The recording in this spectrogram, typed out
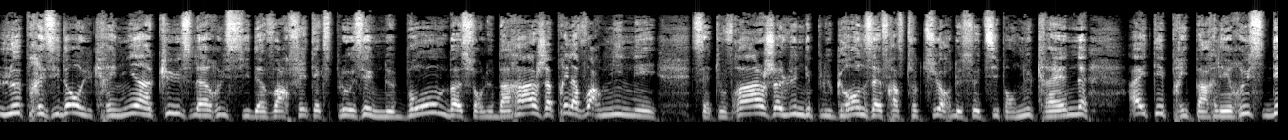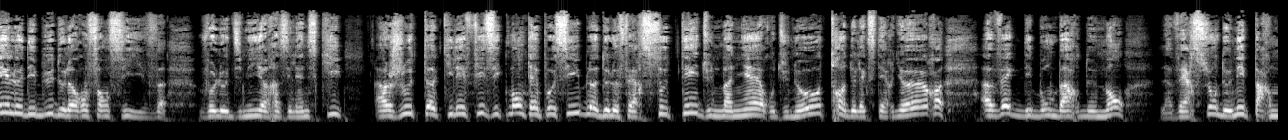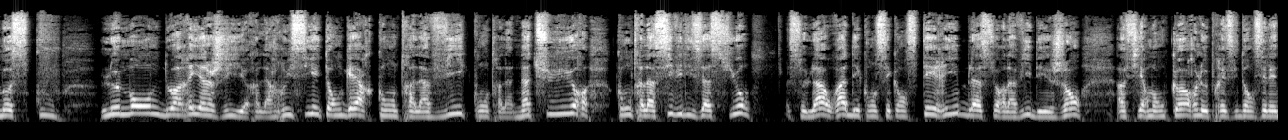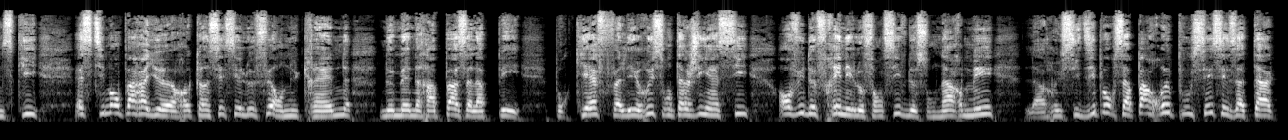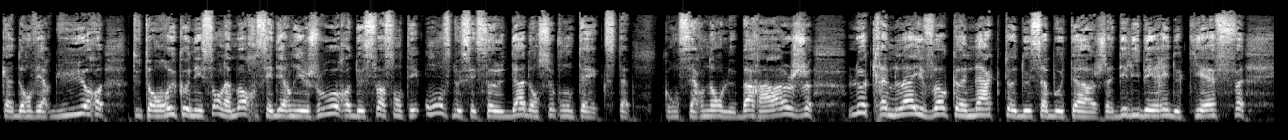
Le président ukrainien accuse la Russie d'avoir fait exploser une bombe sur le barrage après l'avoir miné. Cet ouvrage, l'une des plus grandes infrastructures de ce type en Ukraine, a été pris par les Russes dès le début de leur offensive. Volodymyr Zelensky ajoute qu'il est physiquement impossible de le faire sauter d'une manière ou d'une autre de l'extérieur avec des bombardements, la version donnée par Moscou. Le monde doit réagir. La Russie est en guerre contre la vie, contre la nature, contre la civilisation cela aura des conséquences terribles sur la vie des gens, affirme encore le président Zelensky, estimant par ailleurs qu'un cessez-le-feu en Ukraine ne mènera pas à la paix. Pour Kiev, les Russes ont agi ainsi en vue de freiner l'offensive de son armée. La Russie dit pour sa part repousser ses attaques d'envergure, tout en reconnaissant la mort ces derniers jours de 71 de ses soldats dans ce contexte. Concernant le barrage, le Kremlin évoque un acte de sabotage délibéré de Kiev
